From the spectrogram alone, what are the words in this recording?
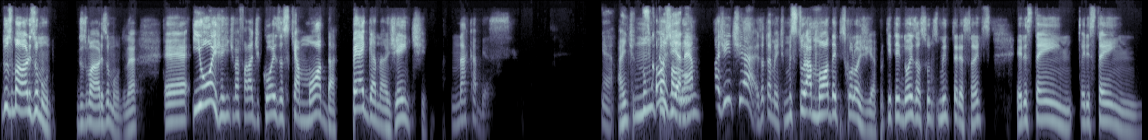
dos maiores do mundo, dos maiores do mundo, né? É, e hoje a gente vai falar de coisas que a moda pega na gente na cabeça. É. A gente nunca Psicologia, falou... né? A gente é, exatamente, misturar moda e psicologia, porque tem dois assuntos muito interessantes. Eles têm, eles têm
